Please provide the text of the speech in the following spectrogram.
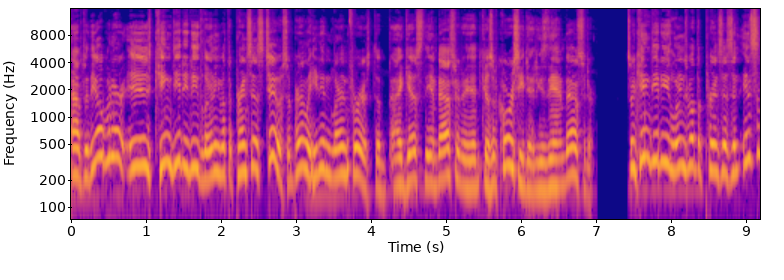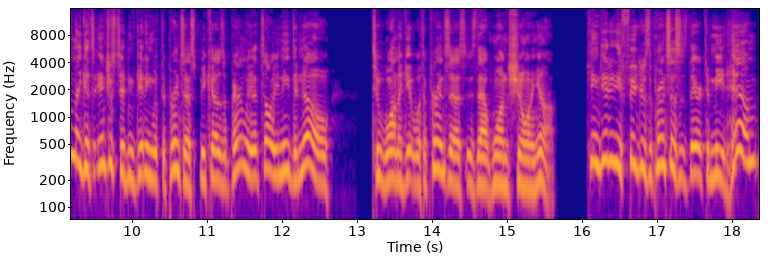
after the opener is King Dedede learning about the princess too. So apparently he didn't learn first. I guess the ambassador did, because of course he did. He's the ambassador. So King Dedede learns about the princess and instantly gets interested in getting with the princess because apparently that's all you need to know to want to get with a princess is that one showing up. King Dedede figures the princess is there to meet him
